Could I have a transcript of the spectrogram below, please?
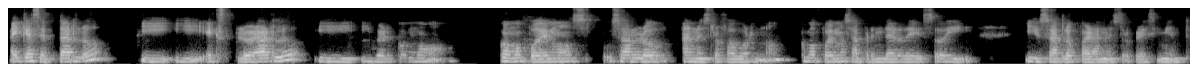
hay que aceptarlo y, explorarlo y, ver cómo, podemos usarlo a nuestro favor, ¿no? Cómo podemos aprender de eso y, y usarlo para nuestro crecimiento.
